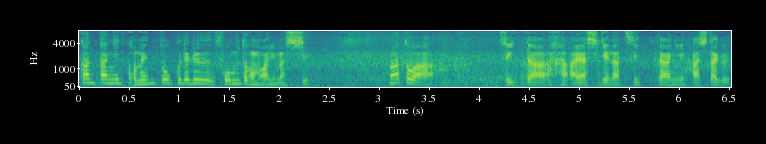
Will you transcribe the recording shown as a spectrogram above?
簡単にコメントをくれるフォームとかもありますし、まあ、あとは、ツイッター、怪しげなツイッターにハッシュタグ、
